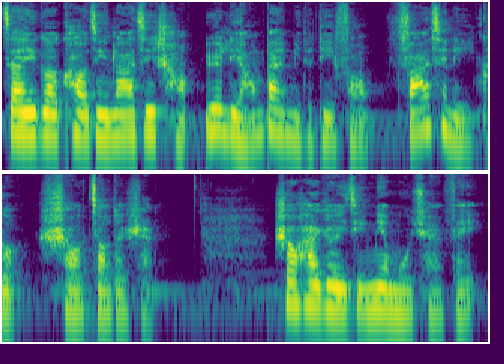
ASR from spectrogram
在一个靠近垃圾场约两百米的地方，发现了一个烧焦的人，受害者已经面目全非。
